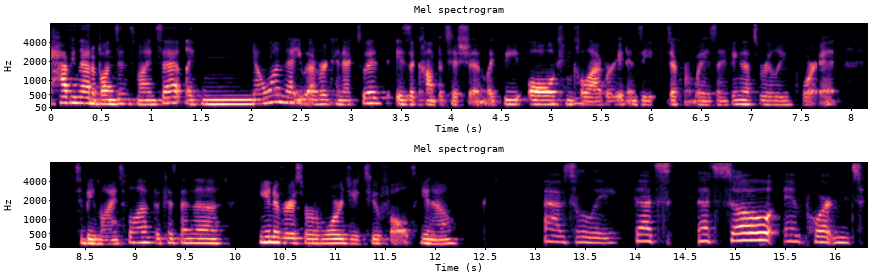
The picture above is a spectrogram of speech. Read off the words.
having that abundance mindset like no one that you ever connect with is a competition. Like we all can mm-hmm. collaborate in different ways. I think that's really important to be mindful of because then the universe rewards you twofold you know? Absolutely. That's that's so important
